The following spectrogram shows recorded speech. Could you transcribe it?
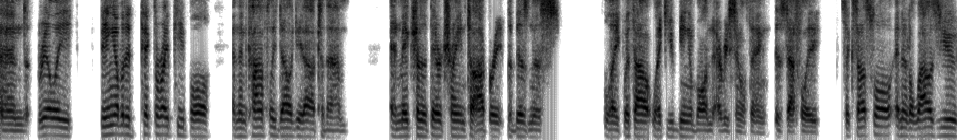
And really being able to pick the right people and then confidently delegate out to them and make sure that they're trained to operate the business like without like you being involved in every single thing is definitely successful and it allows you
